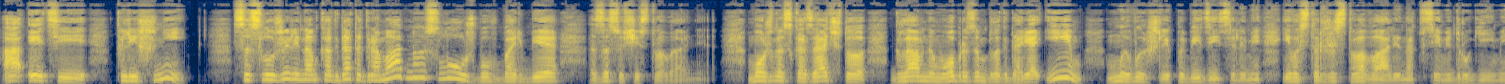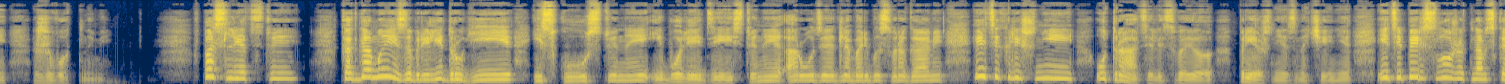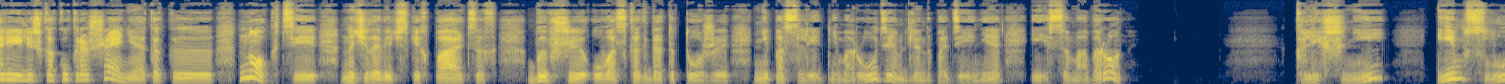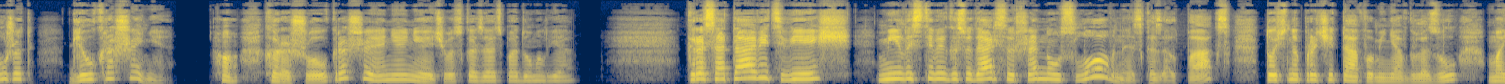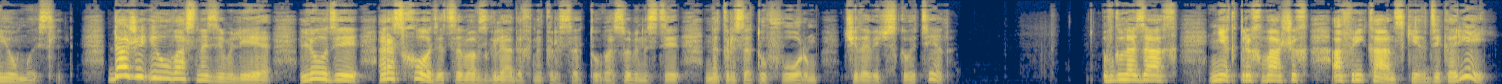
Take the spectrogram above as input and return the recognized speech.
А эти клешни сослужили нам когда-то громадную службу в борьбе за существование. Можно сказать, что главным образом благодаря им мы вышли победителями и восторжествовали над всеми другими животными. Впоследствии, когда мы изобрели другие искусственные и более действенные орудия для борьбы с врагами, эти клешни утратили свое прежнее значение и теперь служат нам скорее лишь как украшение, как э, ногти на человеческих пальцах, бывшие у вас когда-то тоже не последним орудием для нападения и самообороны. Клешни им служат для украшения. «Хорошо украшение, нечего сказать», — подумал я. «Красота ведь вещь, милостивый государь, совершенно условная», — сказал Пакс, точно прочитав у меня в глазу мою мысль. «Даже и у вас на земле люди расходятся во взглядах на красоту, в особенности на красоту форм человеческого тела. В глазах некоторых ваших африканских дикарей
